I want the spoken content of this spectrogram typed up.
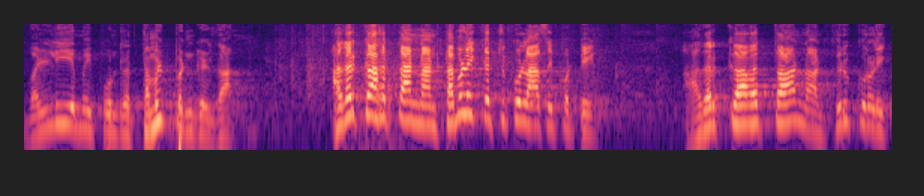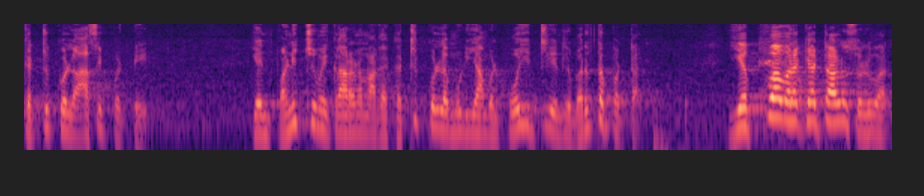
வள்ளியம்மை போன்ற தமிழ் பெண்கள் தான். அதற்காகத்தான் நான் தமிழை கற்றுக்கொள்ள ஆசைப்பட்டேன். அதற்காகத்தான் நான் திருக்குறளை கற்றுக்கொள்ள ஆசைப்பட்டேன். என் பணிச்சுமை காரணமாக கற்றுக்கொள்ள முடியாமல் போயிற்று என்று வருத்தப்பட்டார். எப்போ அவரை கேட்டாலும் சொல்லுவார்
